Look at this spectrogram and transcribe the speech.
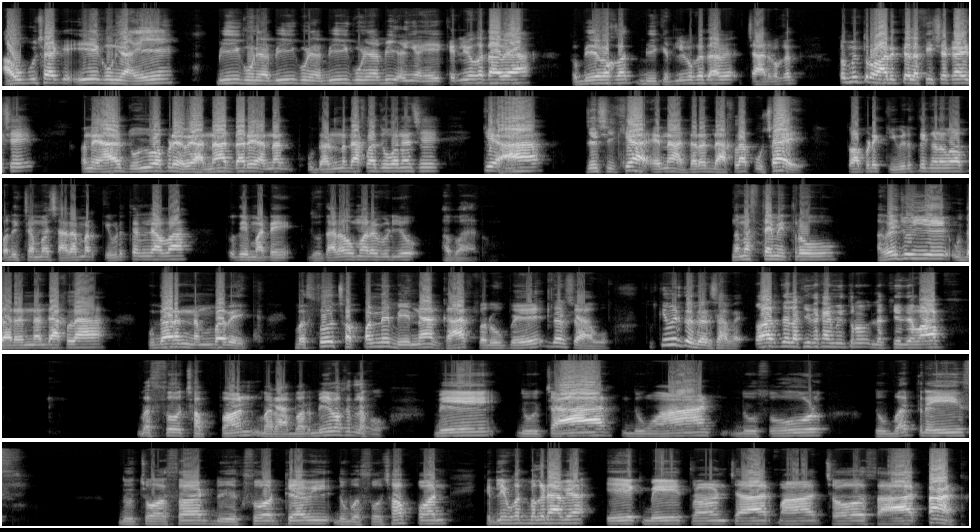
આવું પૂછાય કે એ ગુણ્યા એ બી ગુણ્યા બી ગુણ્યા બી ગુણ્યા બી અહીંયા એ કેટલી વખત આવ્યા? તો બે વખત બી કેટલી વખત આવ્યા? ચાર વખત. તો મિત્રો આ રીતે લખી શકાય છે. અને આ જોયું આપણે હવે આના આધારે, આના ઉદાહરણના દાખલા જોવાના છે કે આ જે શીખ્યા એના આધારે દાખલા પૂછાય, તો આપણે કેવી રીતે ગણવા, પરીક્ષામાં સારા માર્ક કેવી રીતે લાવવા તો તે માટે જોતા રહો મારો વીડિયો. આભાર. નમસ્તે મિત્રો. હવે જોઈએ ઉદાહરણના દાખલા. ઉદાહરણ નંબર એક. બસો છપ્પન ને બે ના ઘાત સ્વરૂપે દર્શાવો. કેવી રીતે દર્શાવાય? તો આ રીતે લખી શકાય મિત્રો. લખીએ જવાબ. બસો છપ્પન બરાબર બે વખત લખો. બે, દુ ચાર, દુ આઠ, દુ સોળ, દુ બત્રીસ, દુ ચોસઠ, દુ એકસો અઠ્યાવીસ, દુ બસો છપ્પન કેટલી વખત બગડાવ્યા? એક, બે, ત્રણ, ચાર, પાંચ, છ, સાત, આઠ.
